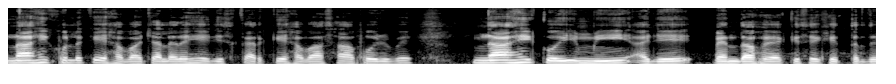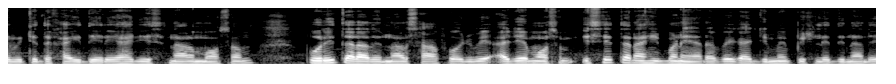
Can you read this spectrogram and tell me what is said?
ਨਾ ਹੀ ਖੁੱਲ੍ਹ ਕੇ ਹਵਾ ਚੱਲ ਰਹੀ ਹੈ, ਜਿਸ ਕਰਕੇ ਹਵਾ ਸਾਫ਼ ਹੋ ਜਾਵੇ। ਨਾ ਹੀ ਕੋਈ ਮੀਂਹ ਅਜੇ ਪੈਂਦਾ ਹੋਇਆ ਕਿਸੇ ਖੇਤਰ ਦੇ ਵਿੱਚ ਦਿਖਾਈ ਦੇ ਰਿਹਾ ਹੈ, ਜਿਸ ਨਾਲ ਮੌਸਮ ਪੂਰੀ ਤਰ੍ਹਾਂ ਦੇ ਨਾਲ ਸਾਫ਼ ਹੋ ਜਾਵੇ। ਅਜੇ ਮੌਸਮ ਇਸੇ ਤਰ੍ਹਾਂ ਹੀ ਬਣਿਆ ਰਹੇਗਾ, ਜਿਵੇਂ ਪਿਛਲੇ ਦਿਨਾਂ ਦੇ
